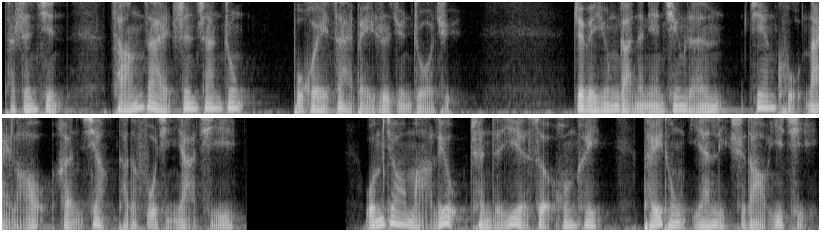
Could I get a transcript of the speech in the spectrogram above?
他深信，藏在深山中不会再被日军捉去。这位勇敢的年轻人艰苦耐劳，很像他的父亲亚奇。我们叫马六，趁着夜色昏黑，陪同严理士道一起，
